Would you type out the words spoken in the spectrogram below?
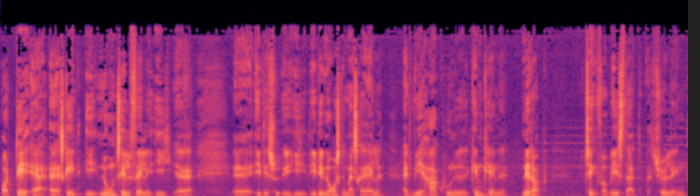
Og det er, er sket i nogle tilfælde i, øh, øh, i, det, i, i det norske materiale, at vi har kunnet genkende netop ting fra Vestad Tjølling,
